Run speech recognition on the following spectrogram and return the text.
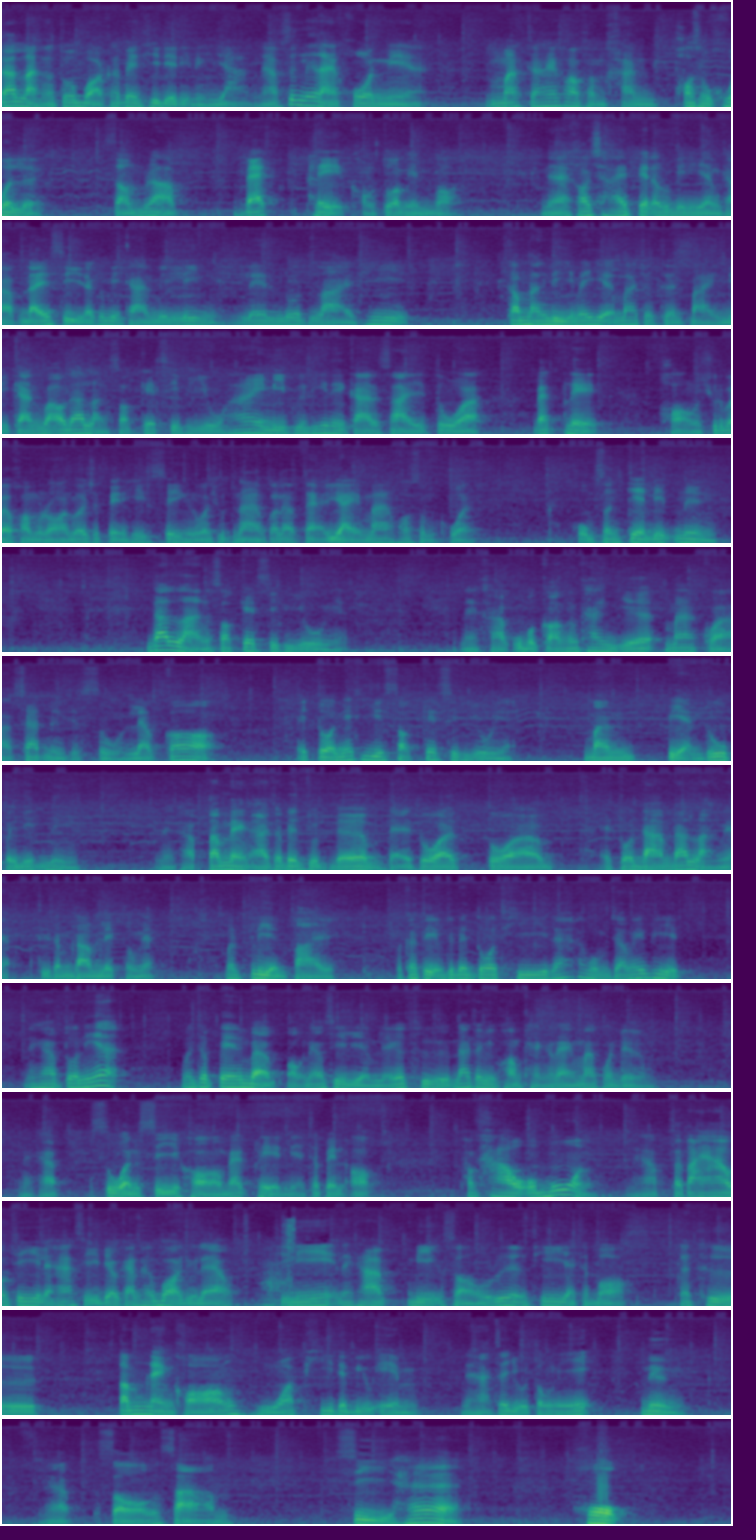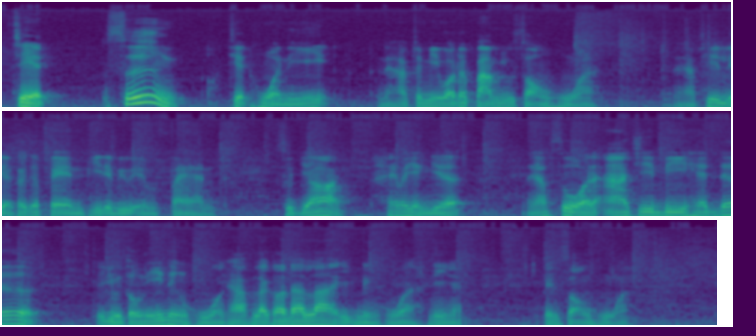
ด้านหลังของตัวบอร์ดก็เป็นทีเด็ดอีกหนึ่งอย่างนะครับ ซึ่งหลายๆคนเนี่ยมักจะให้ความสำคัญพอสมควรเลย สำหรับแบ็กเพลทของตัวเมนบอร์ดนะเขาใช้เป็นอลูมิเนียมครับได้สีแล้วก็มีการมิลลิ่งเล่นลวดลายที่กำลังดีไม่เยอะมากจนเกินไป มีการเว้าด้านหลังซ็อกเก็ต CPU ให้มีพื้นที่ในการใส่ตัวแบ็กเพลทของชุดระบายความร้อนไม่ว่าจะเป็นฮีทซิงหรือว่าชุดน้ำก็แล้วแต่ใหญ่มากพอสมควร ผมสังเกตนิดนึง ด้านหลังซ็อกเก็ต CPU เนี่ยนะครับอุปกรณ์ค่อนข้างเยอะมากกว่า Z170 แล้วก็ไอตัวนี้ที่ยึดซ็อกเก็ต CPU เนี่ยมันเปลี่ยนรูปไปนิดนึง นะครับตำแหน่งอาจจะเป็นจุดเดิม แต่ตัวตัวไอตัวดามด้านหลังเนี่ยสีดำๆเหล็กตรงเนี้ยมันเปลี่ยนไปปกติมันจะเป็นตัว T นะถ้าผมจำไม่ผิดนะครับตัวเนี้ยมันจะเป็นแบบออกแนวสี่เหลี่ยมเลยก็คือ น่าจะมีความแข็งแรงมากกว่าเดิมนะครับส่วนสีของแบ็คเพลทเนี่ยจะเป็นออกเทาๆอมม่วงนะครับสไตล์ RG เลยฮะสีเดียวกันทั้งบอร์ดอยู่แล้ว ทีนี้นะครับมีอีก 2 เรื่องที่อยากจะบอกก็คือตำแหน่งของหัว PWM นะฮะจะอยู่ตรงนี้1นะครับ2 3 4 5 6 7 ซึ่ง 7 หัวนี้นะครับจะมีวอเตอร์ปั๊มอยู่ 2 หัวนะครับที่เหลือก็จะเป็น PWM fan สุดยอดให้มาอย่างเยอะนะครับส่วน RGB header จะอยู่ตรงนี้ 1 หัวครับ แล้วก็ด้านล่างอีก 1 หัวนี่ไงเป็น 2 หัว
